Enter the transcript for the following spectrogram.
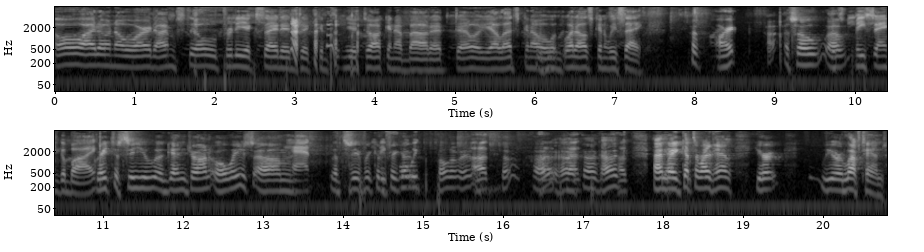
Oh, I don't know, Art. I'm still pretty excited to continue talking about it. Oh, yeah, let's go. What else can we say? Art, So, uh, me saying goodbye. great to see you again, John. Always. Um, And let's see if we can before figure. we- hold it, hug, hug, hug, hug. And wait, get the right hand. Your your left hand.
